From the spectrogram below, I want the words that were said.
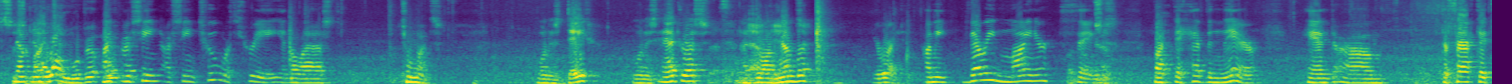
instances num- in my number one, time. we're, I've, I've seen, I've seen two or three in the last two months. One is date, one is address, That's a now wrong number. You're right. I mean, very minor things, but they have been there. And um, the fact that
